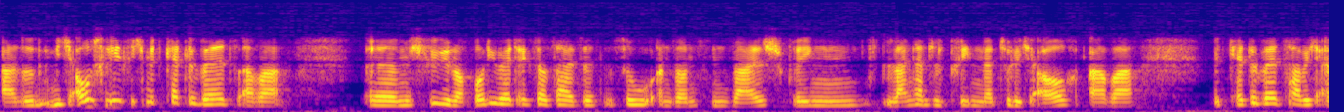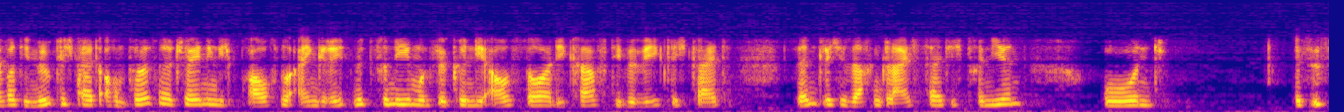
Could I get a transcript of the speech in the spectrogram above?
Also nicht ausschließlich mit Kettlebells, aber ähm, ich füge noch Bodyweight Exercises hinzu, ansonsten Seilspringen, Langhanteltraining natürlich auch, aber mit Kettlebells habe ich einfach die Möglichkeit, auch im Personal Training, ich brauche nur ein Gerät mitzunehmen und wir können die Ausdauer, die Kraft, die Beweglichkeit, sämtliche Sachen gleichzeitig trainieren. Und es ist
